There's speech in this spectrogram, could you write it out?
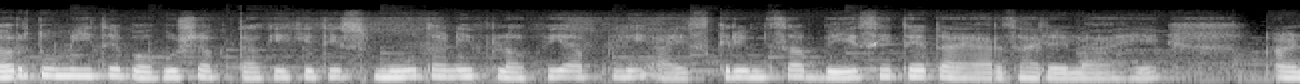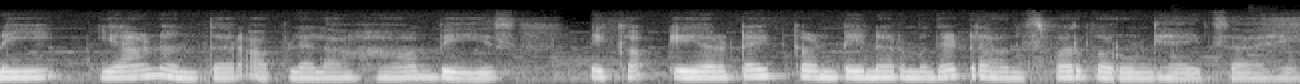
तर तुम्ही इथे बघू शकता की किती स्मूथ आणि फ्लफी आपली आईस्क्रीमचा बेस इथे तयार झालेला आहे. आणि यानंतर आपल्याला हा बेस एका एअरटाईट कंटेनरमध्ये ट्रान्सफर करून घ्यायचा आहे.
